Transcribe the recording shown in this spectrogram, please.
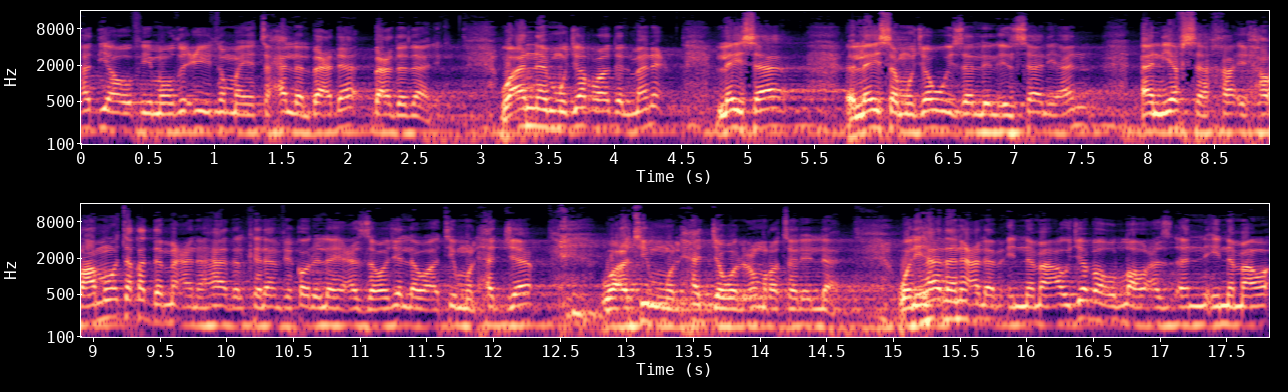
هديه في موضعه ثم يتحلل بعد بعد ذلك. وأن مجرد المنع ليس ليس مجوزا للإنسان أن أن يفسخ إحرامه. وتقدم معنا هذا الكلام في قول الله عز وجل وأتموا الحج وأتموا الحج والعمرة لله ولهذا نعلم ان ما أوجبه الله عز أن إنما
